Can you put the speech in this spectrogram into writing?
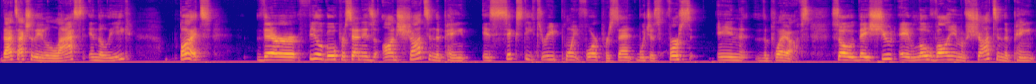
That's actually last in the league. But their field goal percentage on shots in the paint is 63.4%, which is first in the playoffs. So they shoot a low volume of shots in the paint,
